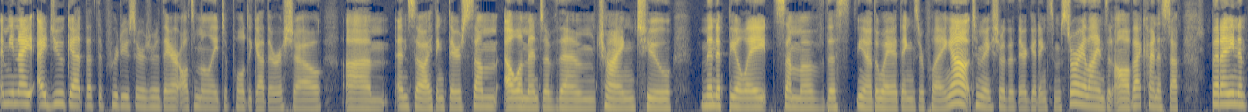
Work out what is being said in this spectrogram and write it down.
I mean I, I do get that the producers are there ultimately to pull together a show. Um, and so I think there's some element of them trying to manipulate some of this you know the way things are playing out to make sure that they're getting some storylines and all of that kind of stuff. But i mean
